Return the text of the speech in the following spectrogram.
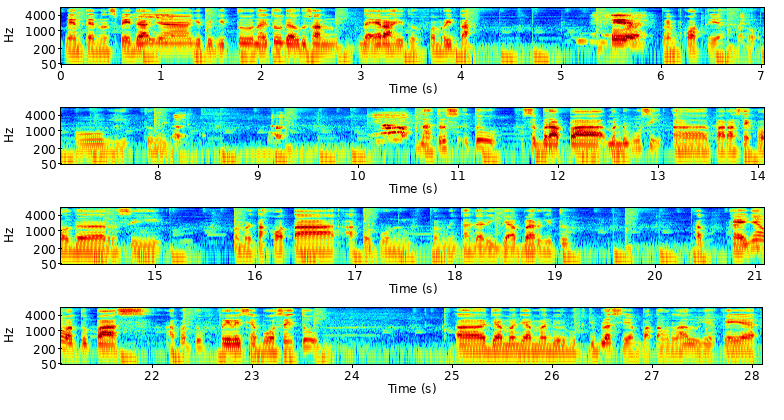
maintenance sepedanya gitu-gitu. Nah itu udah urusan daerah itu pemerintah. Iya. Pemkot ya. Oh, oh gitu. Nah terus itu seberapa mendukung sih eh, para stakeholder si pemerintah kota ataupun pemerintah dari Jabar gitu? Kayaknya waktu pas apa tuh rilisnya Bose itu eh, zaman-zaman 2017 ya empat tahun lalu ya kayak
